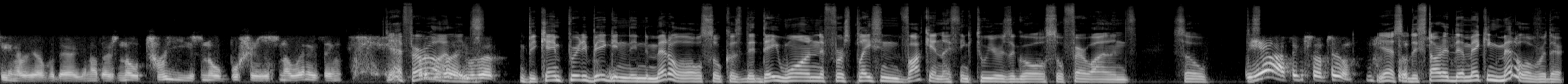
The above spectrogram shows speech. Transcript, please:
scenery over there. You know, there's no trees, no bushes, no anything. Yeah, Faroe But it a- Islands became pretty big in, in the metal also because they, they won the first place in Wacken, I think, two years ago. Also, Faroe Islands. So Yeah, I think so too. yeah, so they started making metal over there.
